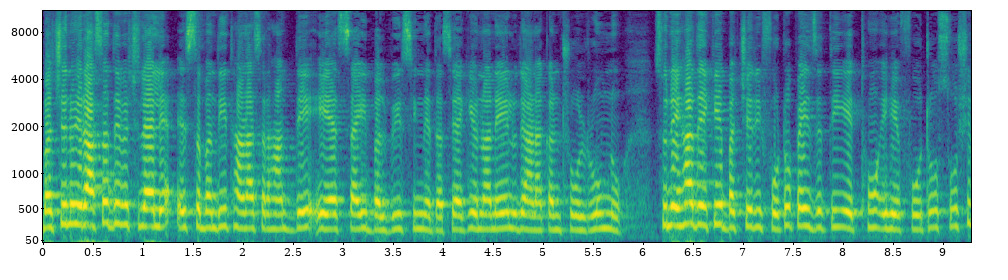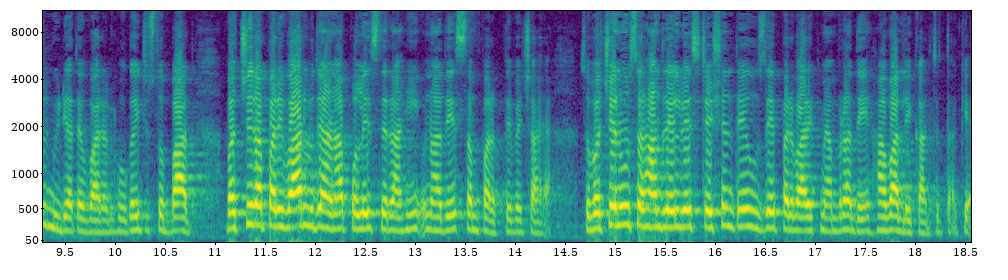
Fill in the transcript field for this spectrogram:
ਬੱਚੇ ਨੂੰ ਹਿਰਾਸਤ ਦੇ ਵਿੱਚ ਲੈ ਲਿਆ। ਇਸ ਸੰਬੰਧੀ ਥਾਣਾ ਸਰਹੰਦ ਦੇ ਏਐਸਆਈ ਬਲਬੀਰ ਸਿੰਘ ਨੇ ਦੱਸਿਆ ਕਿ ਉਹਨਾਂ ਨੇ ਲੁਧਿਆਣਾ ਕੰਟਰੋਲ ਰੂਮ ਨੂੰ ਸੁਨੇਹਾ ਦੇ ਕੇ ਬੱਚੇ ਦੀ ਫੋਟੋ ਭੇਜ ਦਿੱਤੀ। ਇੱਥੋਂ ਇਹ ਫੋਟੋ ਸੋਸ਼ਲ ਮੀਡੀਆ ਤੇ ਵਾਇਰਲ ਹੋ ਗਈ, ਜਿਸ ਤੋਂ ਬਾਅਦ ਬੱਚੇ ਦਾ ਪਰਿਵਾਰ ਲੁਧਿਆਣਾ ਪੁਲਿਸ ਦੇ ਰਾਹੀਂ ਉਹਨਾਂ ਦੇ ਸੰਪਰਕ ਦੇ ਵਿੱਚ ਆਇਆ। ਸੋ ਬੱਚੇ ਨੂੰ ਸਰਹੰਦ ਰੇਲਵੇ ਸਟੇਸ਼ਨ ਤੇ ਉਸਦੇ ਪਰਿਵਾਰਕ ਮੈਂਬਰਾਂ ਦੇ ਹਵਾਲੇ ਕਰ ਦਿੱਤਾ ਗਿਆ।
